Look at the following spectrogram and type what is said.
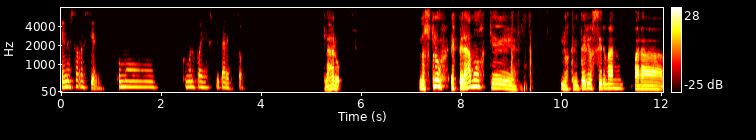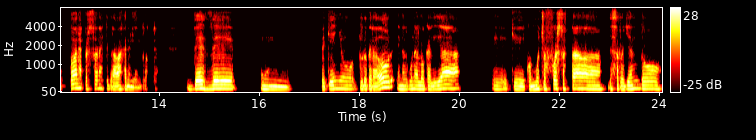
eso recién. ¿Cómo, ¿Cómo nos puedes explicar esto? Claro. Nosotros esperamos que los criterios sirvan para todas las personas que trabajan en la industria, desde un pequeño tour operador en alguna localidad eh, que con mucho esfuerzo está desarrollando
